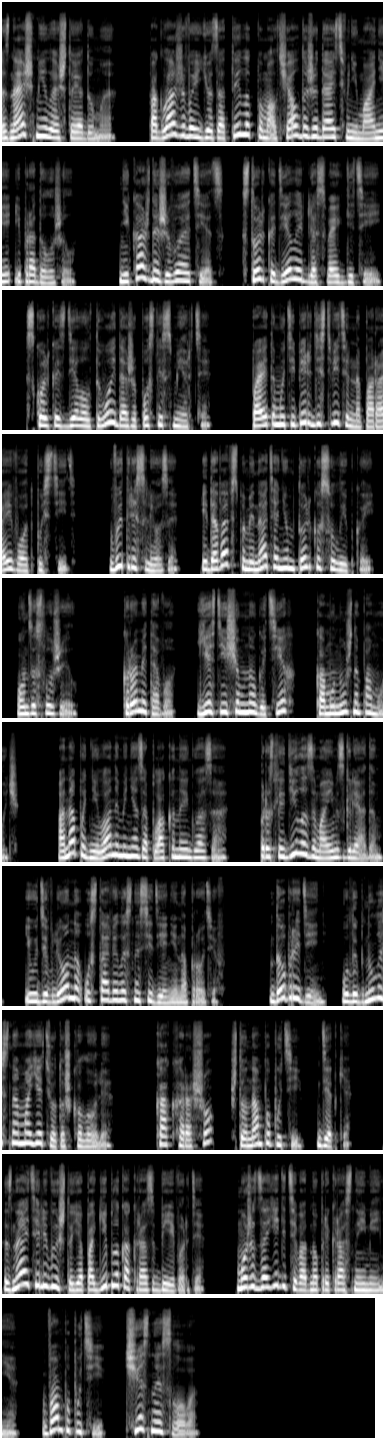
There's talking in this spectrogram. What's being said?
«Знаешь, милая, что я думаю?» Поглаживая ее затылок, помолчал, дожидаясь внимания, и продолжил. «Не каждый живой отец столько делает для своих детей, сколько сделал твой даже после смерти. Поэтому теперь действительно пора его отпустить. Вытри слезы и давай вспоминать о нем только с улыбкой. Он заслужил. Кроме того, есть еще много тех, кому нужно помочь. Она подняла на меня заплаканные глаза, проследила за моим взглядом и удивленно уставилась на сиденье напротив. «Добрый день», — улыбнулась нам моя тетушка Лоли. «Как хорошо, что нам по пути, детки. Знаете ли вы, что я погибла как раз в Бейварде? Может, заедете в одно прекрасное имение? Вам по пути, честное слово,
